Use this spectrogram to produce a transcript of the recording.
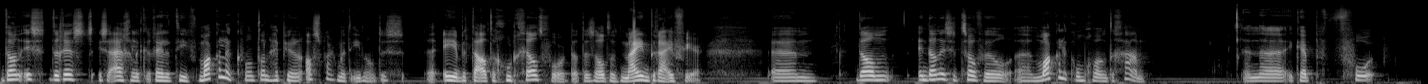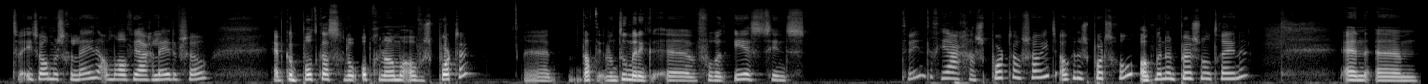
dan is de rest is eigenlijk relatief makkelijk, want dan heb je een afspraak met iemand. Dus, uh, en je betaalt er goed geld voor. Dat is altijd mijn drijfveer. Um, dan, en dan is het zoveel uh, makkelijker om gewoon te gaan. En uh, ik heb voor twee zomers geleden, anderhalf jaar geleden of zo, heb ik een podcast opgenomen over sporten. dat, want toen ben ik voor het eerst sinds 20 jaar gaan sporten of zoiets. Ook in een sportschool, ook met een personal trainer. En um,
